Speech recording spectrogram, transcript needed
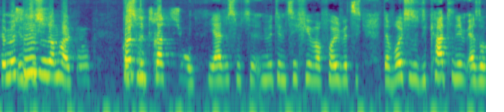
wir müssen Wir nur Das Konzentration. Ja, das mit, mit dem C4 war voll witzig. Der wollte so die Karte nehmen. Er so,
